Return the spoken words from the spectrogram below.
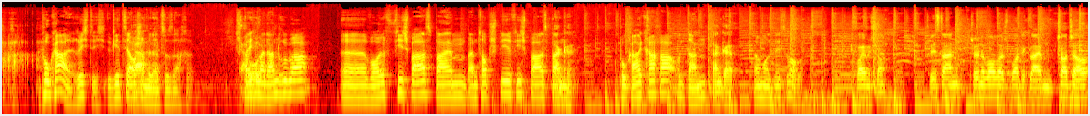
Pokal, richtig. Geht's ja auch Ja. schon wieder zur Sache. Sprechen Jawohl. wir dann drüber. Äh, Wolf, viel Spaß beim, beim Topspiel, viel Spaß beim Danke, Pokalkracher und dann danke. hören wir uns nächste Woche. Ich freue mich schon. Bis dann, schöne Woche, sportlich bleiben. Ciao, ciao.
